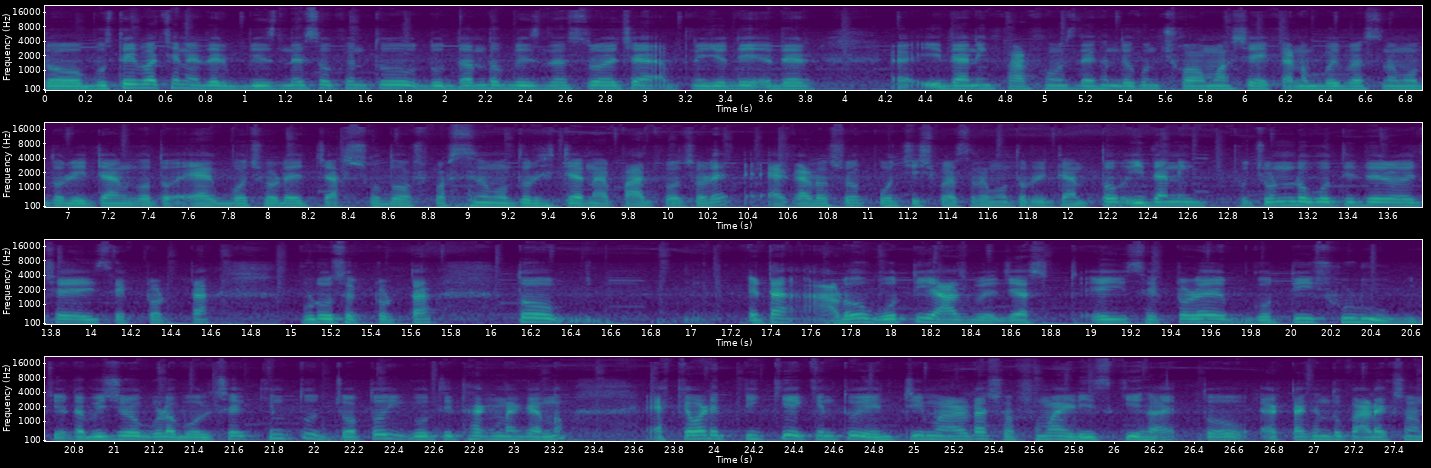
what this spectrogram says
তো বুঝতেই পারছেন, এদের বিজনেসও কিন্তু দুর্দান্ত বিজনেস রয়েছে। আপনি যদি এদের ইদানিং পারফরমেন্স দেখেন, দেখুন ছ মাসে একানব্বই পার্সেন্টের মতো রিটার্ন গত এক বছরে চারশো দশ পার্সেন্টের মতো রিটার্ন আর পাঁচ বছরে এগারোশো পঁচিশ পার্সেন্টের মতো রিটার্ন তো ইদানিং প্রচণ্ড গতিতে রয়েছে এই সেক্টরটা পুরো সেক্টরটা তো এটা আরও গতি আসবে জাস্ট এই সেক্টরে গতি শুরু, যেটা বিশেষজ্ঞরা বলছে, কিন্তু যতই গতি থাক না কেন, একেবারে পিকে কিন্তু এন্ট্রি মারাটা সবসময় রিস্কি হয়। তো একটা কিন্তু কারেকশন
